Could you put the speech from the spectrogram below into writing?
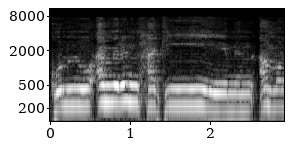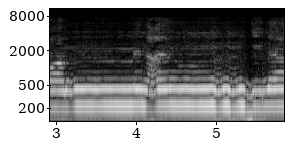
كل أمر حكيم أمرا من عندنا.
